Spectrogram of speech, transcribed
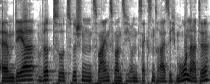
Ähm, der wird so zwischen 22 und 36 Monate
